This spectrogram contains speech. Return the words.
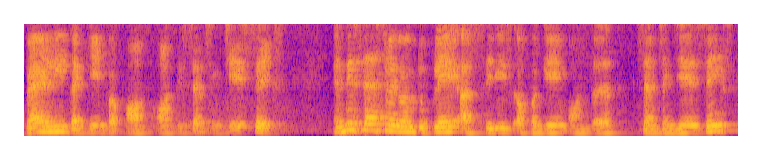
badly the game performs on the Samsung J6. In this test we're going to play a series of a game on the Samsung J6.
